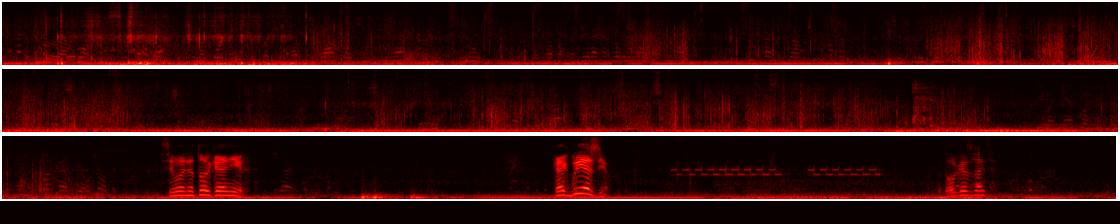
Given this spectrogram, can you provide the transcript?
Другую руку Сегодня только о них. Как Брежнев. Долго ждать?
